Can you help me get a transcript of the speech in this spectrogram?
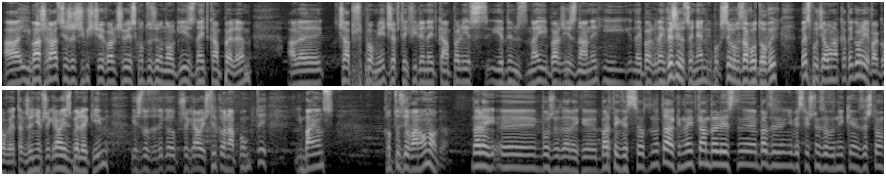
A i masz rację, rzeczywiście walczyłeś z kontuzją nogi, z Nate Campbellem, ale trzeba przypomnieć, że w tej chwili Nate Campbell jest jednym z najbardziej znanych i najwyżej ocenianych bokserów zawodowych bez podziału na kategorie wagowe, także nie przegrałeś z byle kim, jeszcze do tego przegrałeś tylko na punkty i mając kontuzjowaną nogę. Darek, e, Boże Darek, e, Bartek wiesz co, no tak, Nate Campbell jest e, bardzo niebezpiecznym zawodnikiem, zresztą e,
